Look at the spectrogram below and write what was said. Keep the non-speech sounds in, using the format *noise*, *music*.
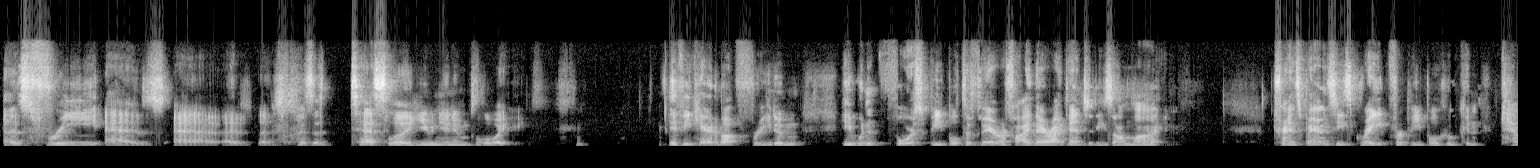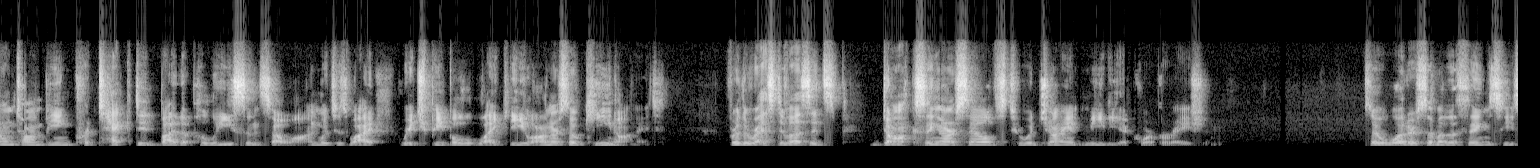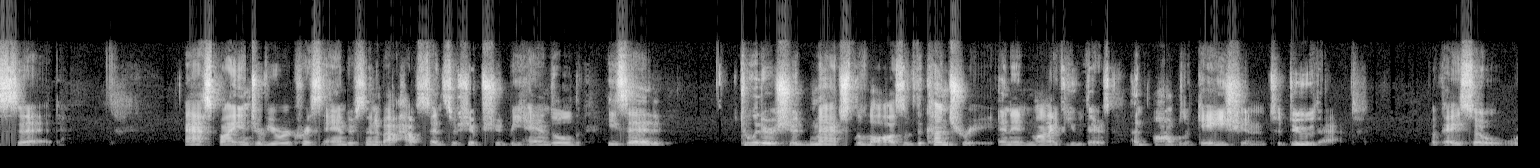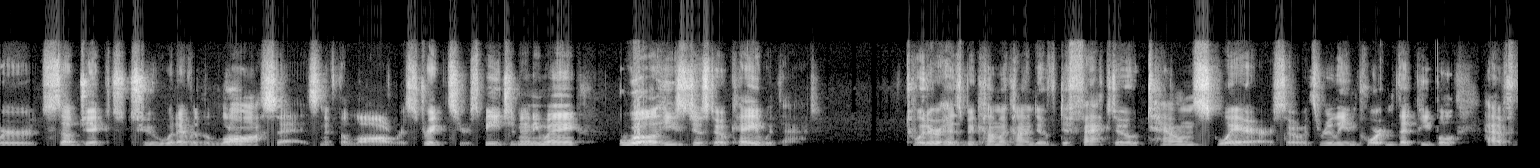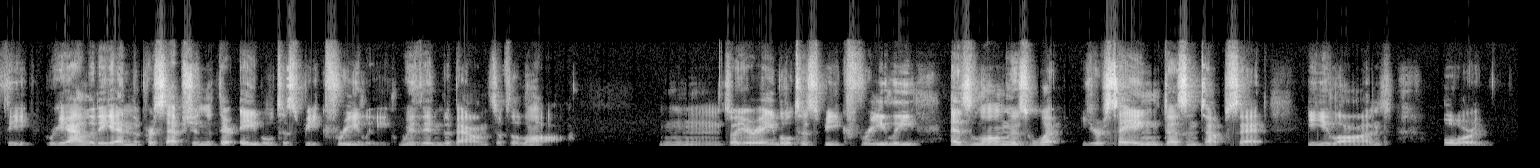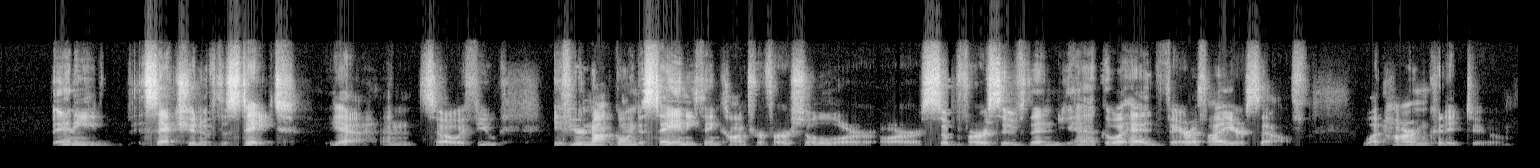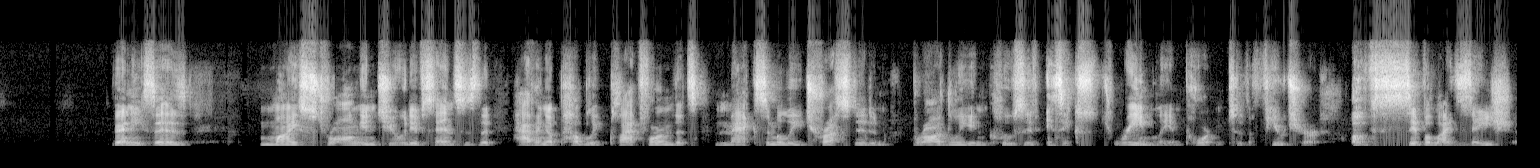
as free as, uh, *laughs* as, a Tesla union employee. *laughs* if he cared about freedom, he wouldn't force people to verify their identities online. Transparency is great for people who can count on being protected by the police and so on, which is why rich people like Elon are so keen on it. For the rest of us, it's doxing ourselves to a giant media corporation. So what are some of the things he said? Asked by interviewer Chris Anderson about how censorship should be handled, he said, Twitter should match the laws of the country, and in my view there's an obligation to do that. Okay, so we're subject to whatever the law says, and if the law restricts your speech in any way, well, he's just okay with that. Twitter has become a kind of de facto town square, so it's really important that people have the reality and the perception that they're able to speak freely within the bounds of the law. Hmm. So you're able to speak freely as long as what you're saying doesn't upset Elon or any section of the state. Yeah, and so if you if you're not going to say anything controversial or, or subversive, then yeah, go ahead, verify yourself. What harm could it do? Then he says, my strong intuitive sense is that having a public platform that's maximally trusted and broadly inclusive is extremely important to the future of civilization.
